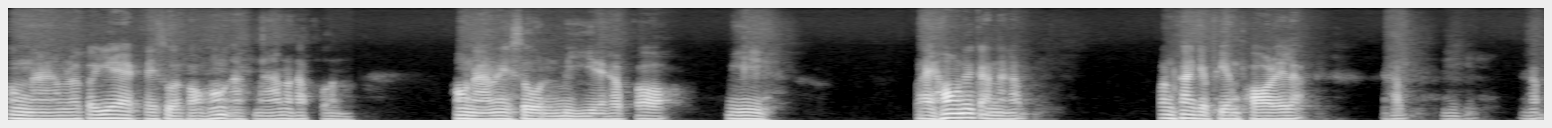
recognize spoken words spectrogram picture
ห้องน้ำแล้วก็แยกในส่วนของห้องอาบน้ำนะครับส่วนห้องน้ำในโซน B นะครับ ก็มีหลายห้องด้วยกันนะครับ ค่อนข้างจะเพียงพอเลยละนะครับ นะครับ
